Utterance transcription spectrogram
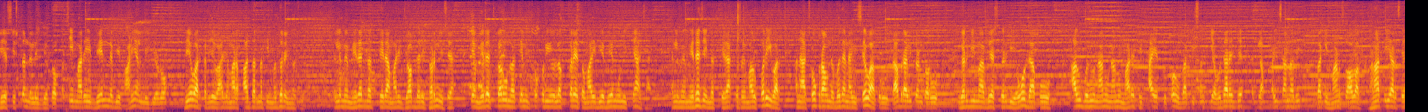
બે સિસ્ટરને લઈ ગયો હતો. પછી મારી બેનને બે ભાણિયાને લઈ ગયો હતો. બે વાર કરી આવ્યો આજે મારા ફાધર નથી મધરે નથી. એટલે મેં મેરેજ નથી કર્યા. મારી જવાબદારી ઘરની છે. કે મેરેજ કરું ને અત્યારની છોકરીઓ લગ કરે તો મારી બે બહેનોની ક્યાં જાય? એટલે મેં મેરેજ નથી કર્યા કે ભાઈ મારું પરિવાર અને આ છોકરાઓને બધાને આવી સેવા કરું ધાબરા વિતરણ કરવું ગરબીમાં બેસ ગરબી એવોર્ડ આપવું આવું બધું નાનું નાનું મારેથી થાય એટલું કરું. બાકી સંખ્યા વધારે છે, એટલા પૈસા નથી. બાકી માણસો આવા ઘણા તૈયાર છે.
